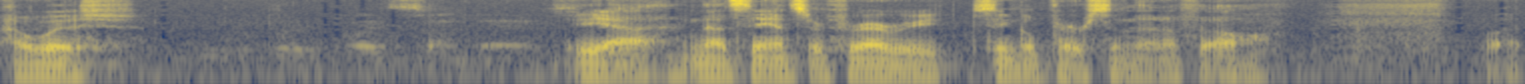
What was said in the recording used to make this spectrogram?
I wish. You play Sunday. Yeah, and that's the answer for every single person in the NFL. But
